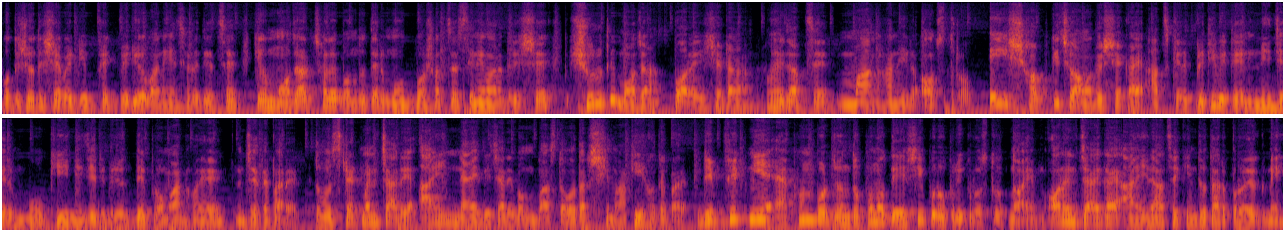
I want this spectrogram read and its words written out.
প্রতিশোধ হিসেবে ডিফেক্ট ভিডিও বানিয়ে ছেড়ে দিচ্ছে, কেউ মজার ছলে বন্ধুদের মুখ বসাচ্ছে সিনেমার দৃশ্যে, শুরুতে মজা, পরে সেটা হয়ে যাচ্ছে মানহানির অস্ত্র। এই সবকিছু আমাদের শেখায় আজকের পৃথিবীতে নিজের মুখই নিজের বিরুদ্ধে প্রমাণ হয়ে যেতে পারে। তো স্টেটমেন্ট চারে আইন, ন্যায় বিচার এবং বাস্তবতার সীমা কি হতে পারে? ডিপফেক নিয়ে এখন পর্যন্ত কোনো দেশই পুরোপুরি প্রস্তুত নয়। অনেক জায়গায় আইন আছে কিন্তু তার প্রয়োগ নেই।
